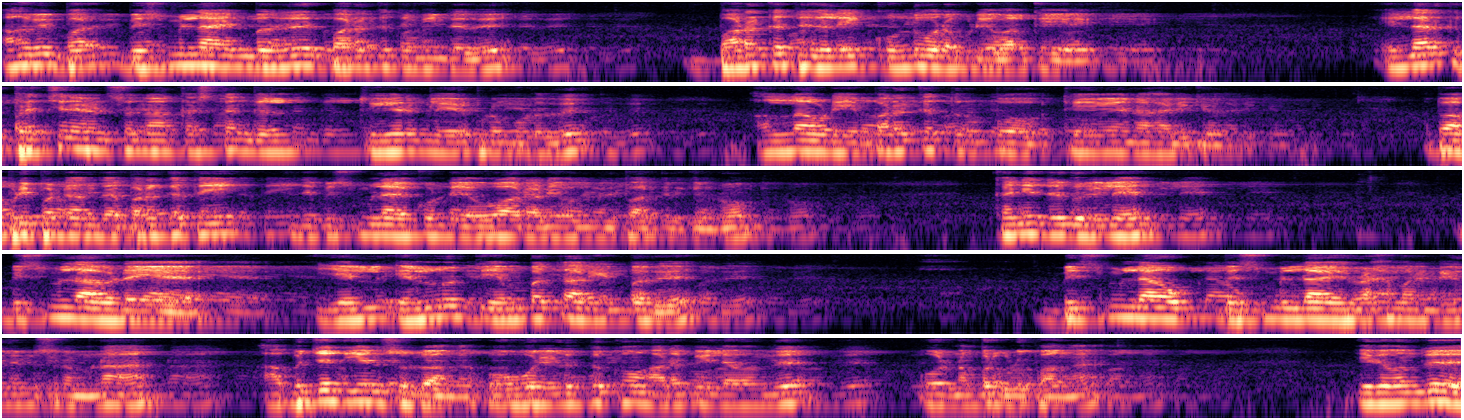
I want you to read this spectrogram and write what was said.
ஆகவே ப பிஸ்மில்லா என்பது பறக்கத்து மீண்டது. பறக்கத்துகளை கொண்டு வரக்கூடிய வாழ்க்கையிலே. எல்லாருக்கும் பிரச்சனைன்னு சொன்னால் கஷ்டங்கள் துயரங்கள் ஏற்படும் பொழுது அல்லாவுடைய பறக்கத்து ரொம்ப தேவையானதாக இருக்கிறது. அப்போ அப்படிப்பட்ட அந்த பறக்கத்தை இந்த பிஸ்மில்லாவை கொண்டு எவ்வாறு அடைவது என்று பார்க்க இருக்கின்றோம் பிஸ்மில்லாவுடைய எல் எழுநூற்றி எண்பத்தாறு என்பது பிஸ்மில்லா பிஸ்மில்லா ரஹ்மான் என்று எழுதுன்னு சொன்னோம்னா அபஜதியன்னு சொல்லுவாங்க. ஒவ்வொரு எழுத்துக்கும் அரபியில் வந்து ஒரு நம்பர் கொடுப்பாங்க. இது வந்து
